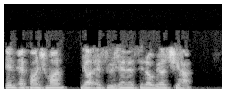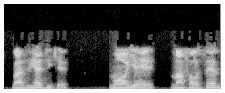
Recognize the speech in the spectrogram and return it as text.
این épanchement یا effusion synovial چی هست؟ وضعیتی که مایع مفاصل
